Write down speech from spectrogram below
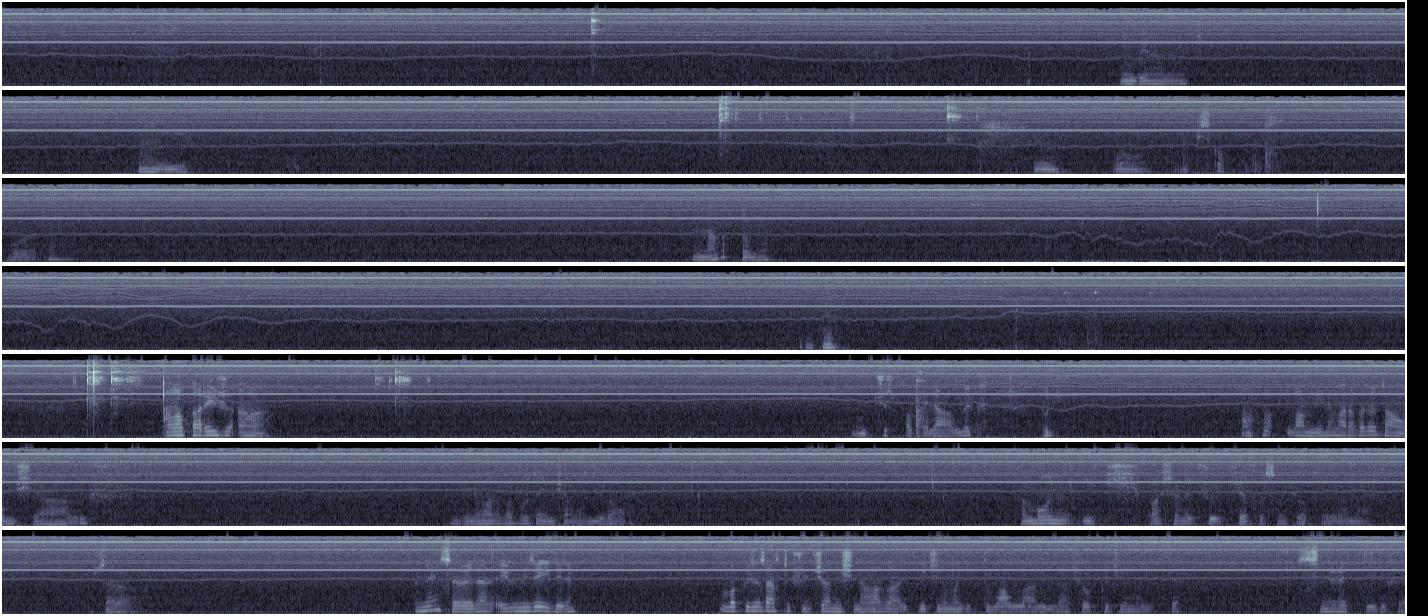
Hı, Beni evet. Hı, iyi. Hı. Oo, ne pis koktu. Bu arada. Ne yaptın lan? Hı hı. Ama şu... Aa. ...300 papeli aldık. Bu... Aha lan benim araba da dağılmış ya. Üf. Benim araba buradaymış ama iyi bari. Ben bu oyunun ilk başlarında George Jefferson'ı çok seviyorum ya. Güzel araba. Neyse beyler evimize gidelim. Bakacağız artık şu can işine vallahi gıcığıma gitti vallahi billahi çok gıcığıma gitti. Sinir etti herife.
